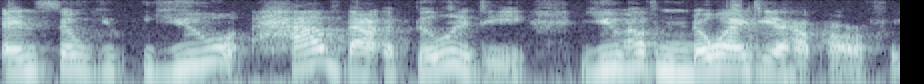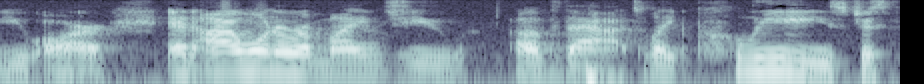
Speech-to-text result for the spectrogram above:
And so you, you have that ability. You have no idea how powerful you are. And I want to remind you of that. Like, please just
